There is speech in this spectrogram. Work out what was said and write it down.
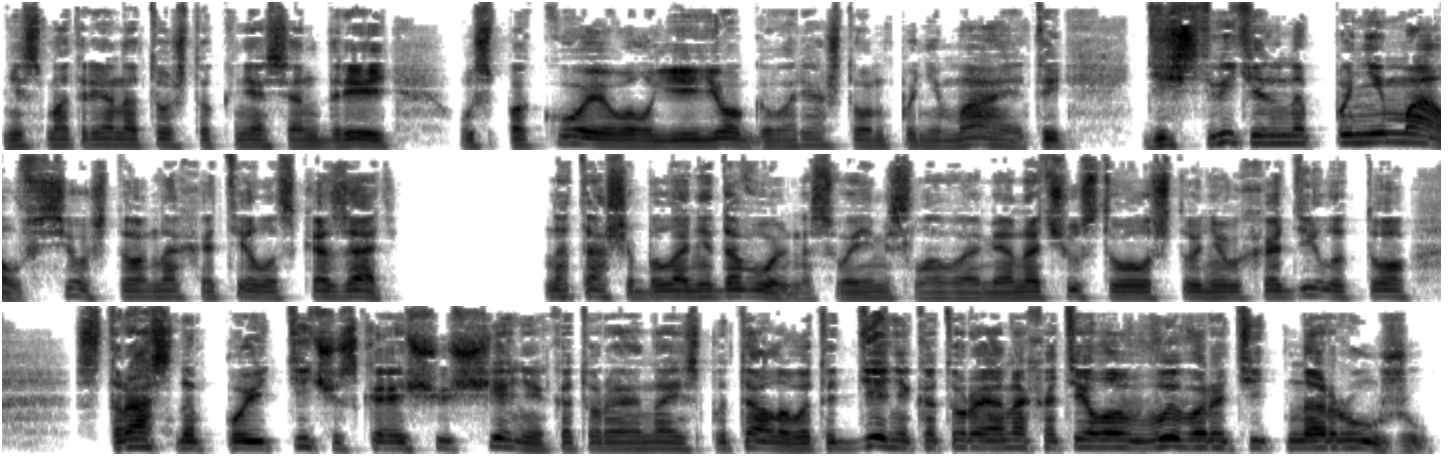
Несмотря на то, что князь Андрей успокоивал ее, говоря, что он понимает, и действительно понимал все, что она хотела сказать, Наташа была недовольна своими словами. Она чувствовала, что не выходило то страстно-поэтическое ощущение, которое она испытала в этот день и которое она хотела выворотить наружу.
